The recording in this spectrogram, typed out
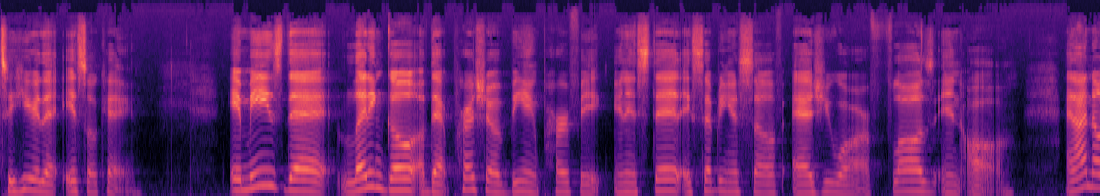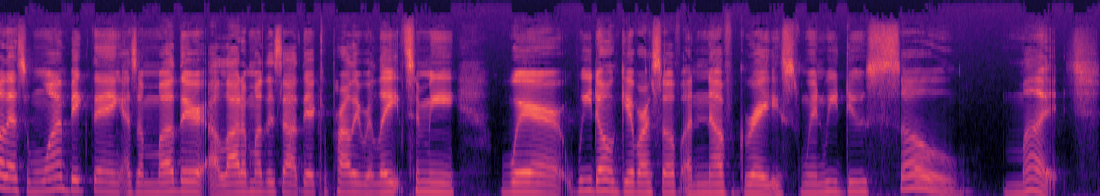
to hear that it's okay. It means that letting go of that pressure of being perfect and instead accepting yourself as you are, flaws and all. And I know that's one big thing as a mother, a lot of mothers out there could probably relate to me where we don't give ourselves enough grace when we do so much.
